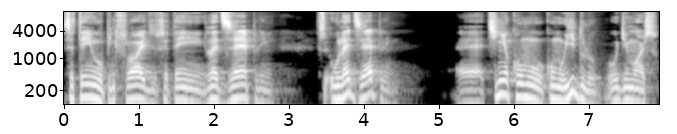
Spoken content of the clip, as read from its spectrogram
Você tem o Pink Floyd, você tem Led Zeppelin. O Led Zeppelin é, tinha como, como ídolo o Jim Morrison.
